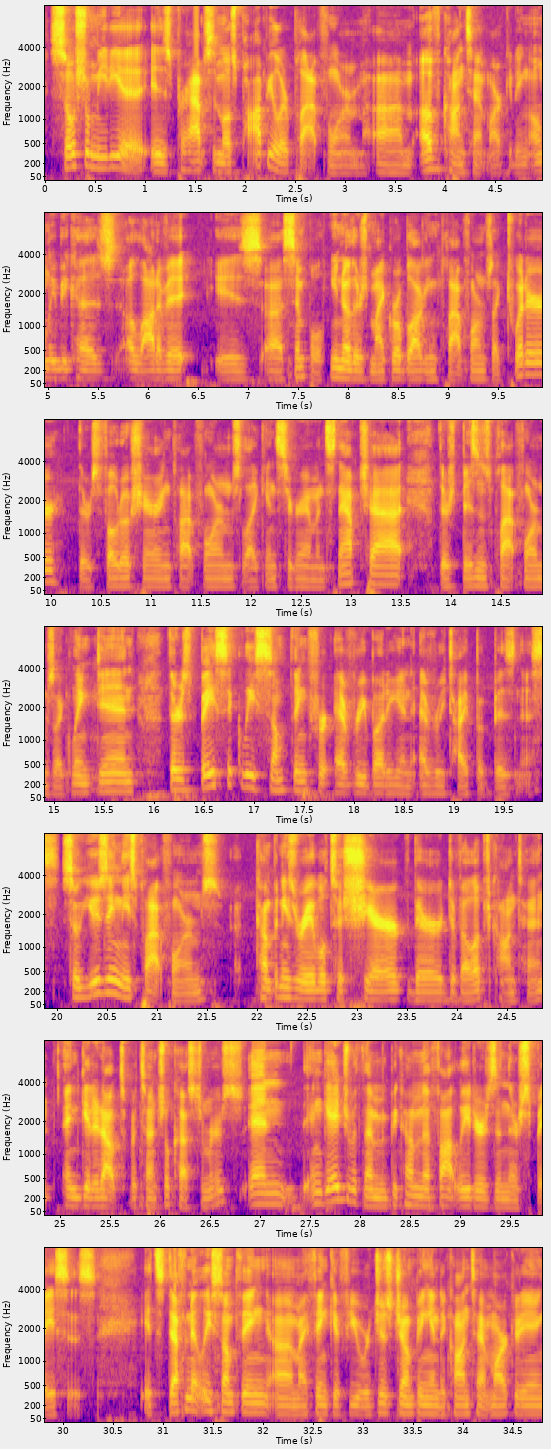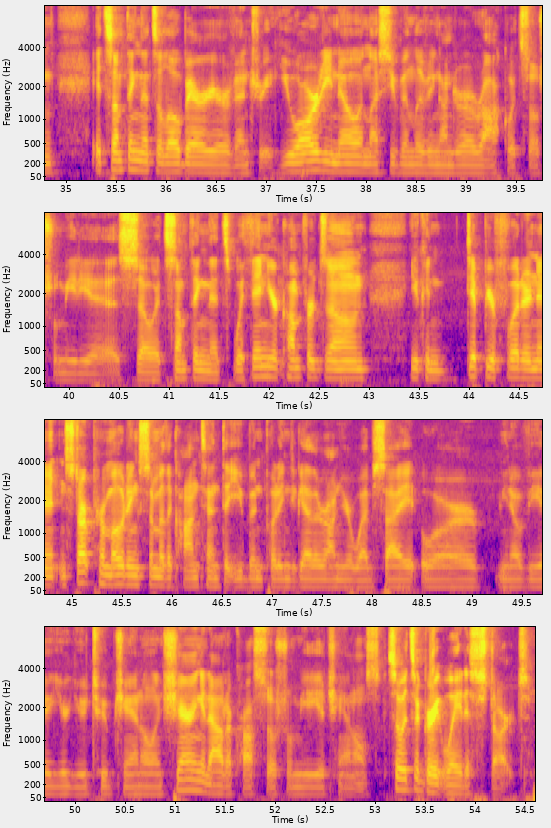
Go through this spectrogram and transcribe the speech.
social media is perhaps the most popular platform um, of content marketing only because a lot of it is uh, simple. You know, there's microblogging platforms like Twitter, there's photo sharing platforms like Instagram and Snapchat, there's business platforms like LinkedIn. There's basically something for everybody in every type of business. So, using these platforms, companies are able to share their developed content and get it out to potential customers and engage with them and become the thought leaders in their spaces. It's definitely something um, I think if you were just jumping into content marketing, it's something that's a low barrier of entry. You already know, unless you've been living under a rock, what social media is. So it's something that's within your comfort zone. You can dip your foot in it and start promoting some of the content that you've been putting together on your website or you know via your YouTube channel and sharing it out across social media channels. So it's a great way to start.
